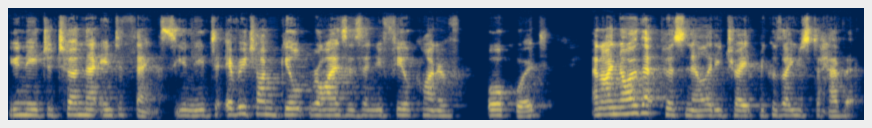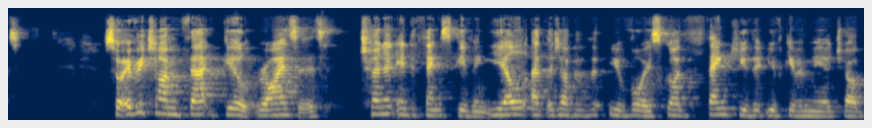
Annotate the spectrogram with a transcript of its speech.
You need to turn that into thanks. You need to, every time guilt rises and you feel kind of awkward, and I know that personality trait because I used to have it. So every time that guilt rises, turn it into thanksgiving. Yell at the top of your voice, God, thank you that you've given me a job.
